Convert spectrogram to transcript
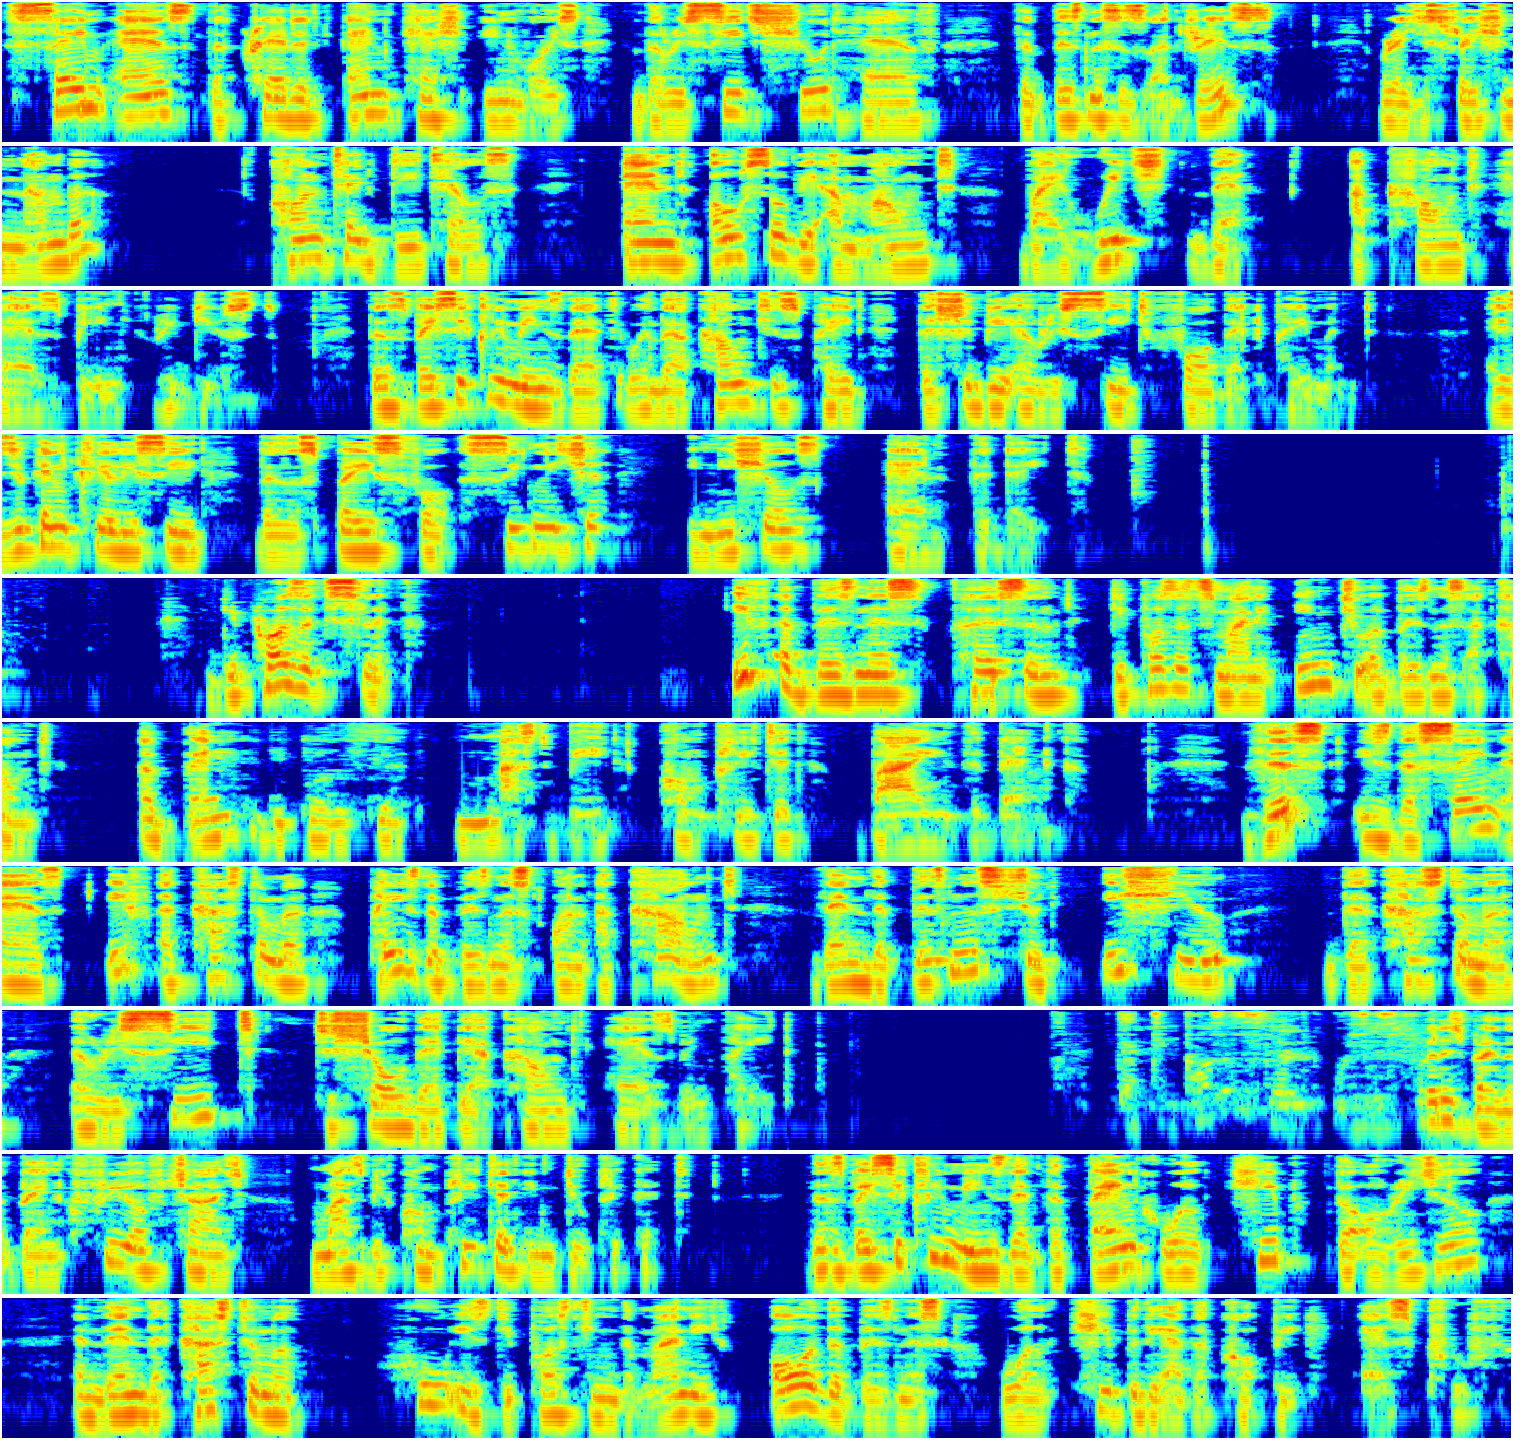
Same as the credit and cash invoice, the receipt should have the business's address, registration number, contact details, and also the amount by which the account has been reduced. This basically means that when the account is paid, there should be a receipt for that payment. As you can clearly see, there's a space for signature, initials, and the date. Deposit slip. If a business person deposits money into a business account, a bank deposit slip must be completed by the bank. This is the same as if a customer pays the business on account, then the business should issue the customer a receipt to show that the account has been paid. The deposit slip, which is furnished by the bank free of charge, must be completed in duplicate. This basically means that the bank will keep the original and then the customer who is depositing the money or the business will keep the other copy as proof.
